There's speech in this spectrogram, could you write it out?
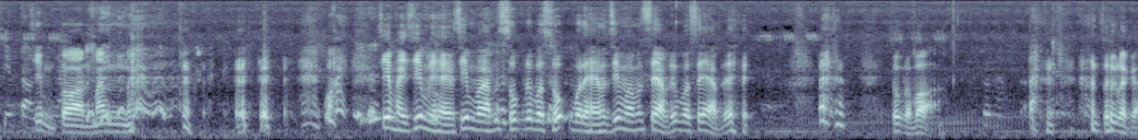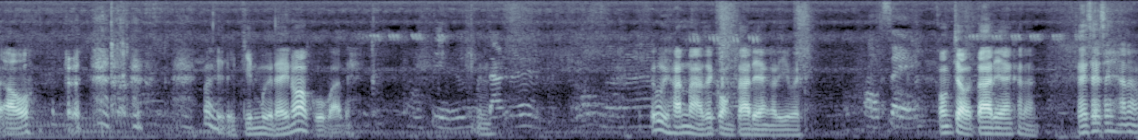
ชิมตอนชิมตอนมันโอ้ยชิมให้ชิมนี่ให้ชิมว่ามันสุกหรือบ่สุกบ่ได้ให้มันชิมว่ามันแซ่บหรือบ่แซ่บเด้สุกแล้วบ่สุกแล้วก็เอาไม่ได้กินมื้อใดเนาะกูบาดนี้ ของสีมันจัก เลยอุ้ยหันหน้าใส่กล่องตาแดงก็ดีไปออกแสงกล่องเจ้าตาแดงขนาดใส่ใส่ใส่หันเอา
